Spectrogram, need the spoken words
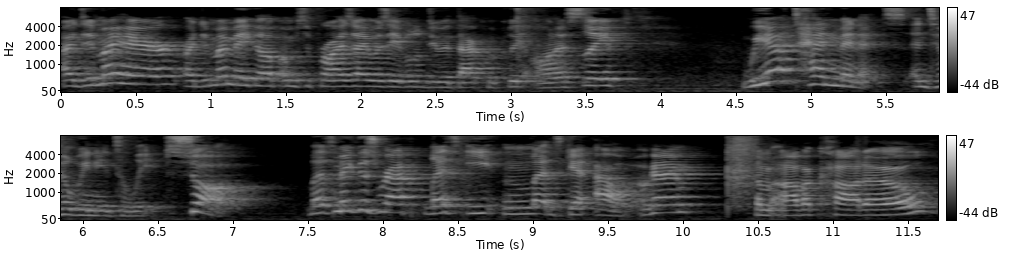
I did my hair, I did my makeup. I'm surprised I was able to do it that quickly, honestly. We have 10 minutes until we need to leave. So, let's make this wrap, let's eat, and let's get out, okay? Some avocado.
